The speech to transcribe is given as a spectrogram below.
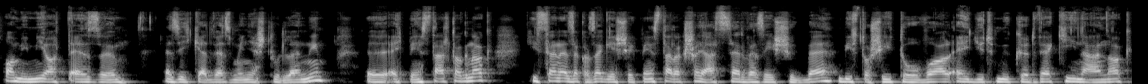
ami miatt ez, ez így kedvezményes tud lenni egy pénztártagnak, hiszen ezek az egészségpénztárak saját szervezésükbe biztosítóval együttműködve kínálnak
